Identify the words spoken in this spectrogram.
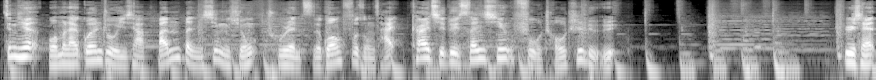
今天我们来关注一下坂本幸雄出任紫光副总裁，开启对三星复仇之旅。日前，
